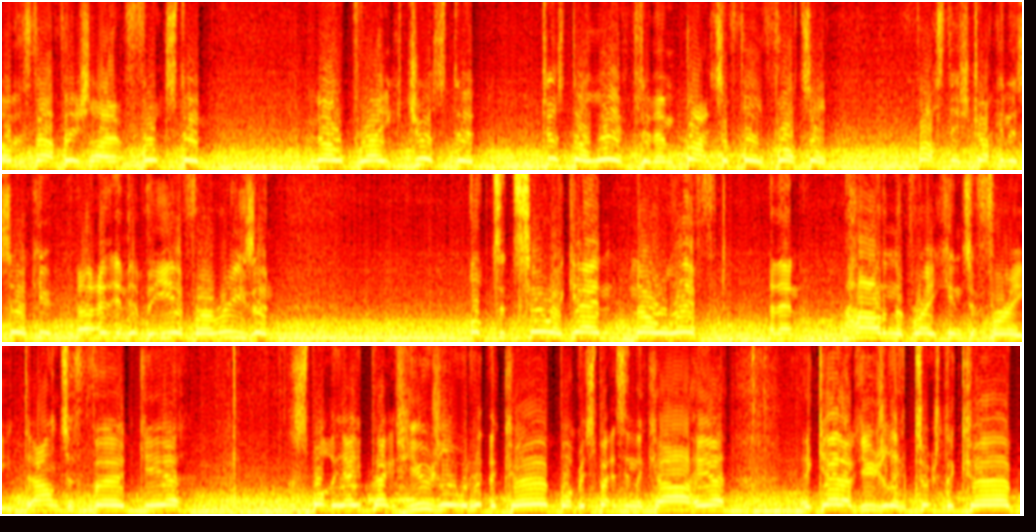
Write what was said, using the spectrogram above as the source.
over the start finish line at Thruxton. No brake, just a just a lift, and then back to full throttle. Fastest track in the circuit uh, of the year for a reason. Up to two again, no lift, and then hard on the brake into three. Down to third gear, spot the apex, usually would hit the curb, but respecting the car here, again I'd usually touch the curb,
